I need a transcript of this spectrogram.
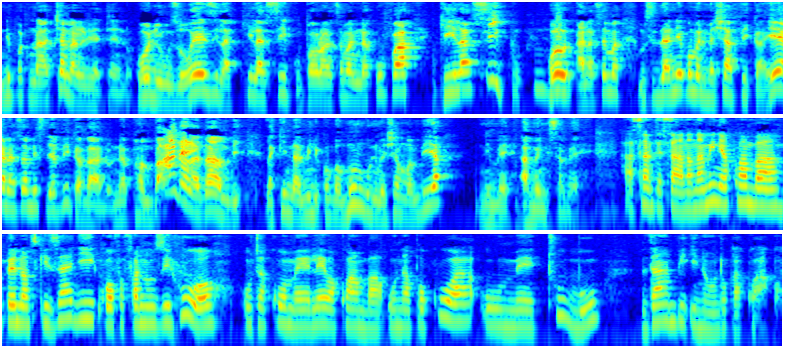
ndipo tunaachana na lile tendo. Kwao ni uzoezi la kila siku. Paulo anasema ninakufa kila siku. Kwa hiyo anasema msidhanie kwamba nimeshafika. Yeye anasema mi sijafika bado. Ninapambana na dhambi lakini naamini kwamba mungu nimeshamwambia nime amenisamehe asante sana. Naamini ya kwamba mpendo wa msikilizaji kwa ufafanuzi huo utakuwa umeelewa kwamba unapokuwa umetubu dhambi inaondoka kwako.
